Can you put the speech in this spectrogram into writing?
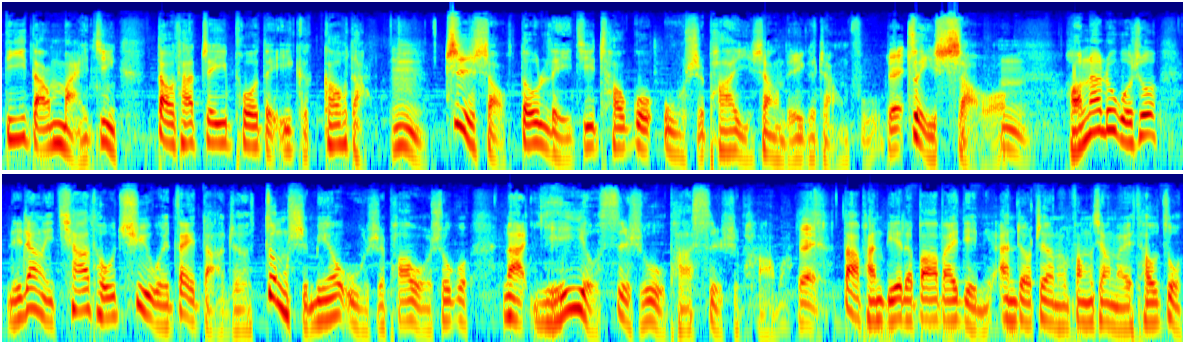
低档买进到它这一波的一个高档，嗯，至少都累积超过五十趴以上的一个涨幅，对，最少哦。嗯好，那如果说你让你掐头去尾再打折，纵使没有五十趴，我说过，那也有四十五趴、四十趴嘛。对，大盘跌了八百点，你按照这样的方向来操作，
